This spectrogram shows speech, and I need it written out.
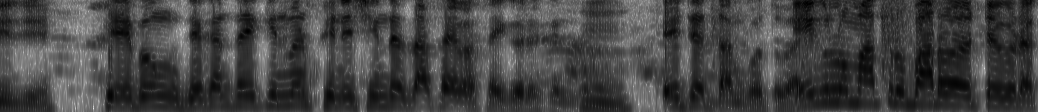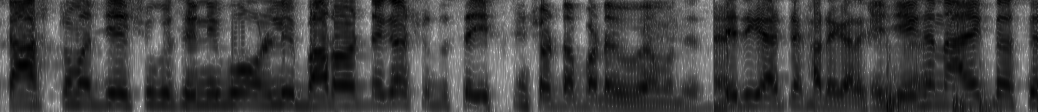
জি জি। এবং যেখান থেকে কিনবেন ফিনিশিংটা যাচাই বাছাই করে কিনবেন। এটার দাম কত ভাই? এগুলো মাত্র বারো হাজার টাকা কাস্টমার যে সুখে নিবো অনলি বারো হাজার টাকা শুধু সেই স্ক্রিনশটটা পাঠাবে আমাদের। এদিকে একটা খাটে এই যে এখানে আরেকটা আছে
